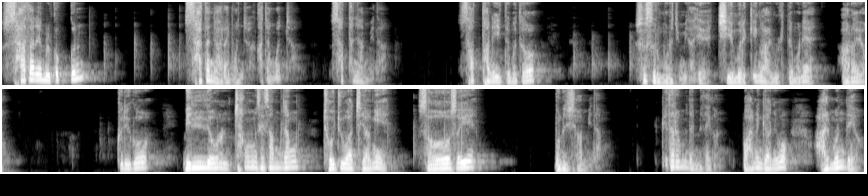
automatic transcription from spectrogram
사단의 힘을 꺾은 사단이 알아요 먼저 가장 먼저 사탄이 합니다 사탄이 이때부터 스스로 무너집니다 예, 지의 머리 깽을 알고 있기 때문에 알아요 그리고 밀려오는 창세 3장 저주와 재앙이 서서히 무너지기 시작합니다 깨달으면 됩니다 이건 뭐 하는 게 아니고 알면 돼요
